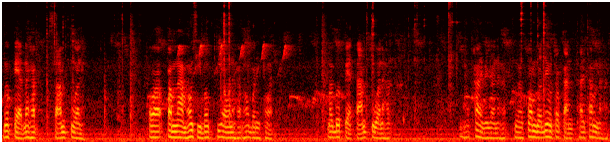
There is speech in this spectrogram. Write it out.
เบอร์แปดนะครับสามตัวนี่ เพราะว่าปั๊มน้ำเขาสีเบอร์เกี่ยวนะครับเขาบริถอดมาเบอร์แปดสามตัวนะครับนี่เขาค่ายไว้แล้วนะครับ เพื่อความรวดเร็วต่อการท้ายถ้ำนะครับ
